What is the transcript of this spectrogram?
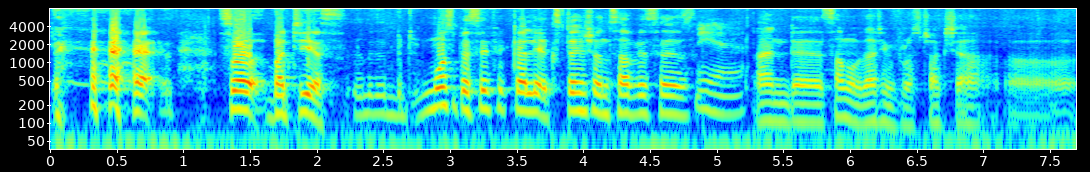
so, but yes, but more specifically, extension services Yeah. and uh, some of that infrastructure, uh,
